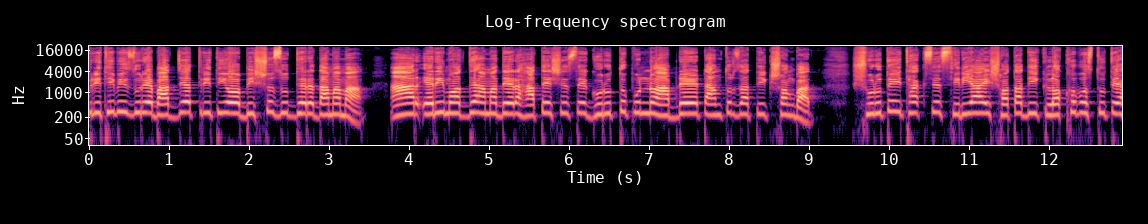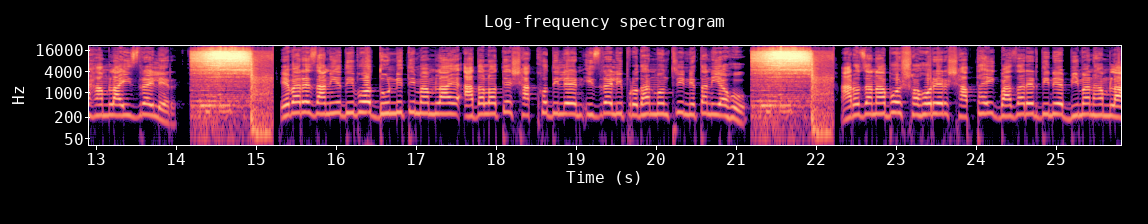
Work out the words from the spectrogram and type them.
পৃথিবী জুড়ে বাজছে তৃতীয় বিশ্বযুদ্ধের দামামা। আর এরই মধ্যে আমাদের হাতে এসেছে গুরুত্বপূর্ণ আপডেট আন্তর্জাতিক সংবাদ। শুরুতেই থাকছে সিরিয়ায় শতাধিক লক্ষ্যবস্তুতে হামলা ইসরায়েলের। এবারে জানিয়ে দিব, দুর্নীতি মামলায় আদালতে সাক্ষ্য দিলেন ইসরায়েলি প্রধানমন্ত্রী নেতানিয়াহু। আরও জানাব, শহরের সাপ্তাহিক বাজারের দিনে বিমান হামলা,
